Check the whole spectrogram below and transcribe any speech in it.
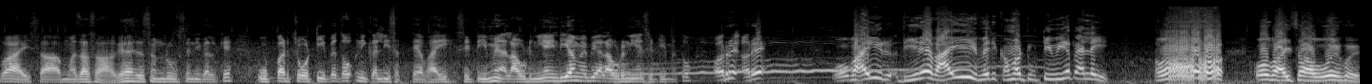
भाई साहब, मज़ा सा आ गया ऐसे सनरूफ से निकल के। ऊपर चोटी पे तो निकल ही सकते हैं भाई। सिटी में अलाउड नहीं है इंडिया में भी अलाउड नहीं है सिटी में तो। अरे अरे! ओ भाई, धीरे भाई, मेरी कमर टूटी हुई है पहले ही। ओ ओ भाई साहब, ओए होए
